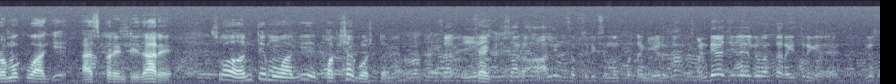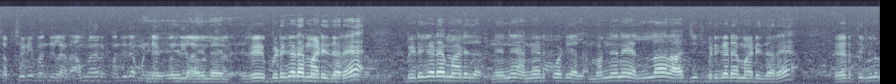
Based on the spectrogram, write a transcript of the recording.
ಪ್ರಮುಖವಾಗಿ ಆಸ್ಪರೆಂಟ್ ಇದ್ದಾರೆ. ಸೊ ಅಂತಿಮವಾಗಿ ಪಕ್ಷ ಘೋಷಣೆ ಥ್ಯಾಂಕ್ ಯು ಸರ್ ಹಾಲಿನ ಸಬ್ಸಿಡಿಗೆ ಸಂಬಂಧಪಟ್ಟಂಗೆ ಹೇಳಿದ್ರು. ಮಂಡ್ಯ ಜಿಲ್ಲೆಯಲ್ಲಿರುವಂಥ ರೈತರಿಗೆ ಇನ್ನೂ ಸಬ್ಸಿಡಿ ಬಂದಿಲ್ಲ. ರಾಮನಗರಕ್ಕೆ ಬಂದಿದೆ ಮಂಡ್ಯಕ್ಕೆ ಇಲ್ಲ ಇಲ್ಲ ಇಲ್ಲ. ರೀ ಬಿಡುಗಡೆ ಮಾಡಿದ್ದಾರೆ. ಬಿಡುಗಡೆ ಮಾಡಿದ್ದಾರೆ. ನಿನ್ನೆ ಹನ್ನೆರಡು ಕೋಟಿ ಅಲ್ಲ ಮೊನ್ನೆನೇ ಎಲ್ಲ ರಾಜ್ಯಕ್ಕೆ ಬಿಡುಗಡೆ ಮಾಡಿದ್ದಾರೆ. ಎರಡು ತಿಂಗಳು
